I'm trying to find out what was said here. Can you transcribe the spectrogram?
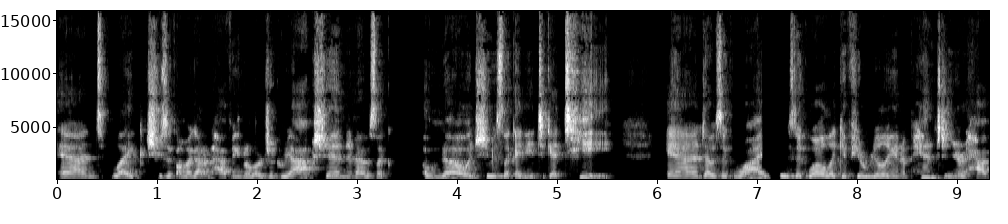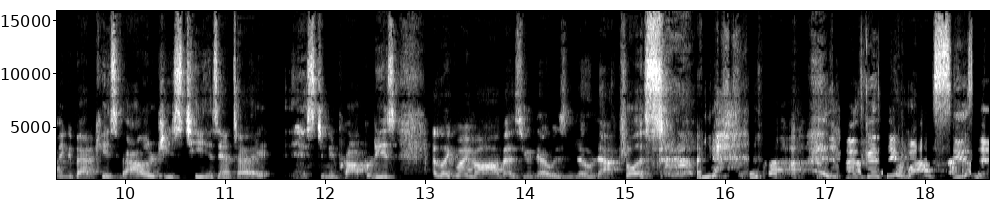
and like she was like, "Oh my god, I'm having an allergic reaction," and I was like, "Oh no!" And she was like, "I need to get tea." And I was like, why? he was like, well, like if you're really in a pinch and you're having a bad case of allergies, tea has antihistamine properties. And like my mom, as you know, is no naturalist. yeah. I was to say, wow, Susan.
